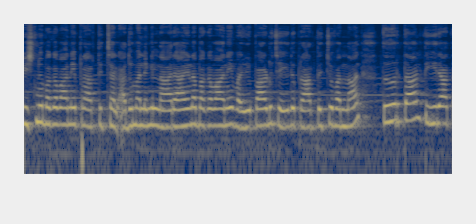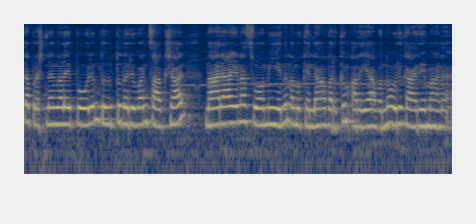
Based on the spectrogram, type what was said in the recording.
വിഷ്ണു ഭഗവാനെ പ്രാർത്ഥിച്ചാൽ അതുമല്ലെങ്കിൽ നാരായണ ഭഗവാനെ വഴിപാടു ചെയ്ത് പ്രാർത്ഥിച്ചു വന്നാൽ തീർത്താൽ തീരാത്ത പ്രശ്നങ്ങളെപ്പോലും തീർത്തു തരുവാൻ സാക്ഷാൽ നാരായണ സ്വാമി എന്ന് നമുക്കെല്ലാവർക്കും അറിയാവുന്ന ഒരു കാര്യമാണ്.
